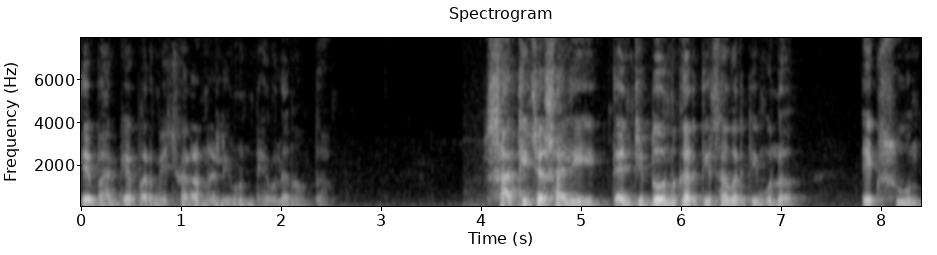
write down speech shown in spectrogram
ते भाग्य परमेश्वरानं लिहून ठेवलं नव्हतं. साथीच्या साली त्यांची दोन करतीसावरती मुलं एक सून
